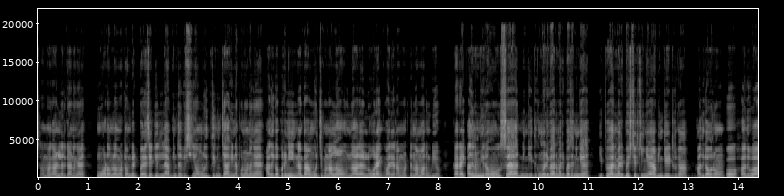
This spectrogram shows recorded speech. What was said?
செம்ம காண்டில் இருக்கானுங்க. உன் உடம்புல மட்டும் பிளட் பேரசைட் இல்லை அப்படின்ற விஷயம் அவங்களுக்கு தெரிஞ்சா என்ன பண்ணுவானுங்க? அதுக்கப்புறம் நீ என்ன தான் முயற்சி பண்ணாலும் உன்னால் லோ ரேங்க் வாரியராக மட்டும்தான் மாற முடியும். கரெக்ட் அது நம்ம இரவும். சார் நீங்கள் இதுக்கு முன்னாடி வேறு மாதிரி பேசுறீங்க இப்போ வேறு மாதிரி பேசிட்டு இருக்கீங்க அப்படின்னு கேட்டிருக்கான். அதுக்கப்புறம் ஓ அதுவா?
